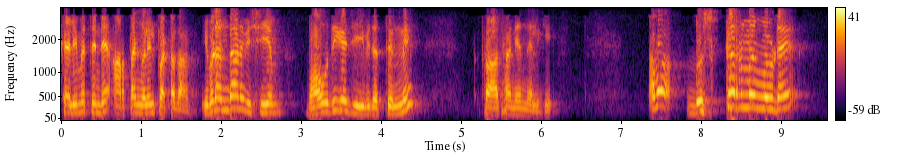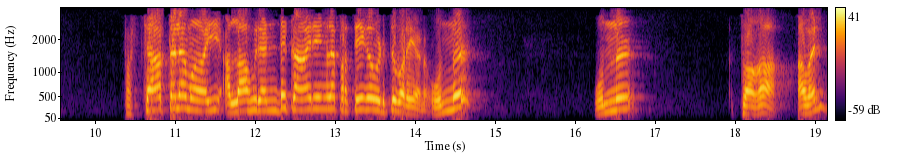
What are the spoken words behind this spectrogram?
കലിമത്തിന്റെ അർത്ഥങ്ങളിൽ പെട്ടതാണ്. ഇവിടെ എന്താണ് വിഷയം? ഭൗതിക ജീവിതത്തിന് പ്രാധാന്യം നൽകി. അപ്പൊ ദുഷ്കർമ്മങ്ങളുടെ പശ്ചാത്തലമായി അള്ളാഹു രണ്ട് കാര്യങ്ങളെ പ്രത്യേകം എടുത്തു പറയാണ്. ഒന്ന് ഒന്ന് ത്വക അവൻ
